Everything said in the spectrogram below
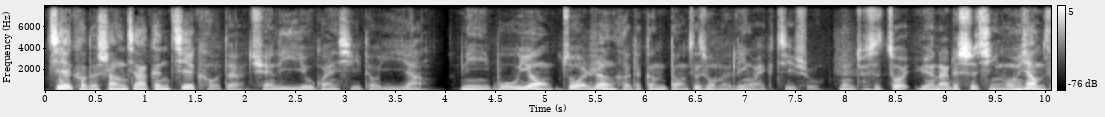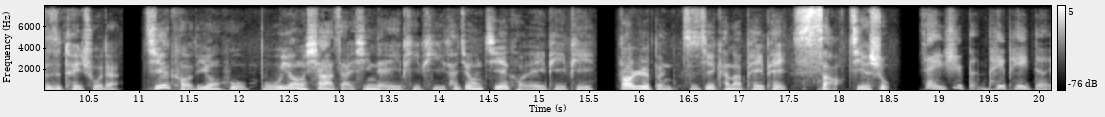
接口的商家跟接口的权利义务关系都一样，你不用做任何的更动，这是我们的另外一个技术，那你就是做原来的事情。我们像我们这次推出的。接口的用户不用下载新的 APP，他就用接口的 APP 到日本直接看到 PayPay 扫结束，在日本 PayPay 的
